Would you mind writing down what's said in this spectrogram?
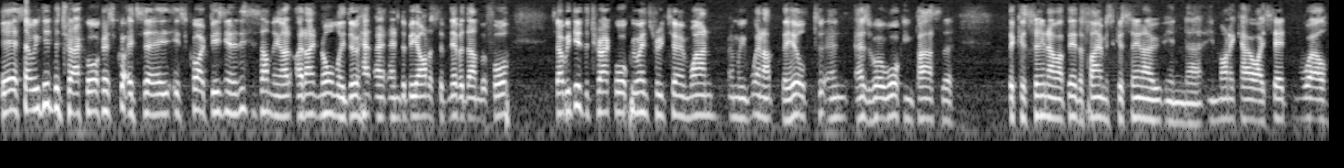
Yeah, so we did the track walk. It's quite, it's, uh, it's quite busy, and this is something I, I don't normally do, and to be honest, I've never done before. So we did the track walk. We went through turn one, and we went up the hill. To, and as we were walking past the the casino up there, the famous casino in uh, in Monaco, I said, "Well,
